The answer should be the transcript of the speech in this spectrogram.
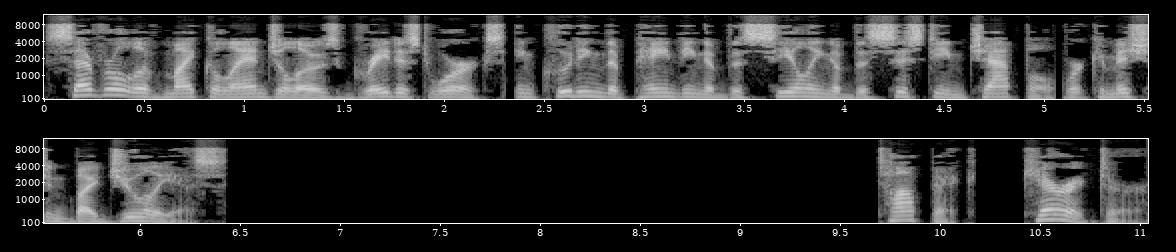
Several of Michelangelo's greatest works including the painting of the ceiling of the Sistine Chapel were commissioned by Julius. Topic: Character.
